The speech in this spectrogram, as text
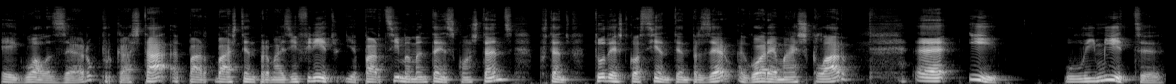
é igual a zero, porque cá está, a parte de baixo tende para mais infinito e a parte de cima mantém-se constante, portanto, todo este quociente tende para zero, agora é mais claro. Uh, e o limite,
